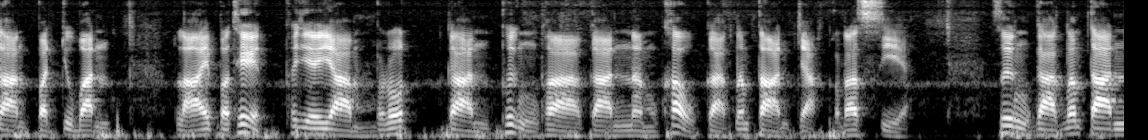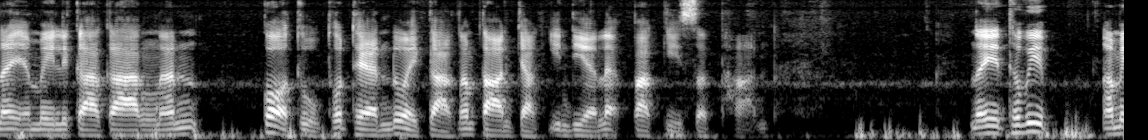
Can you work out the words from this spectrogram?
การณ์ปัจจุบัน หลายประเทศพยายามลด การพึ่งพาการนำเข้ากากน้ำตาลจากรัสเซีย ซึ่งกากน้ำตาลในอเมริกากลางนั้น ก็ถูกทดแทนด้วยกากน้ำตาลจากอินเดียและปากีสถาน ในทวีปอเม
